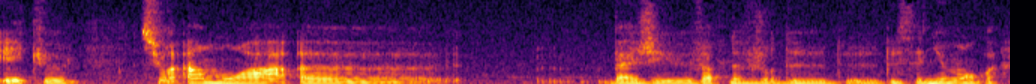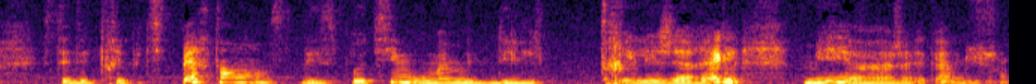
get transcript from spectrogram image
et que sur un mois euh, bah, j'ai eu 29 jours de, saignement quoi. C'était des très petites pertes, hein, des spottings ou même des très légères règles mais euh, j'avais quand même du sang.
